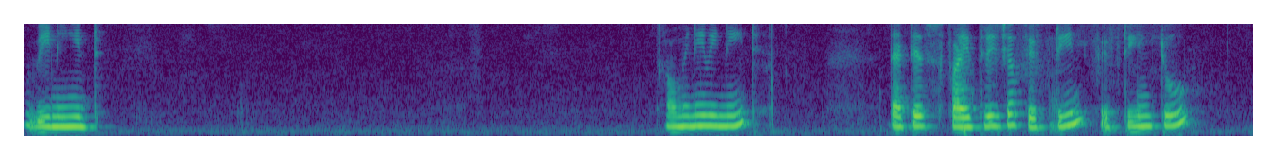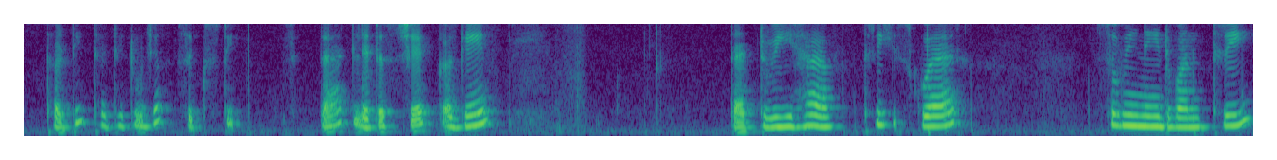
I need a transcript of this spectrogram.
we need how many we need? That is 5 3 ja 15 15 to 30 32 ja 60 that let us check again. That we have 3 square. So we need 1 3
